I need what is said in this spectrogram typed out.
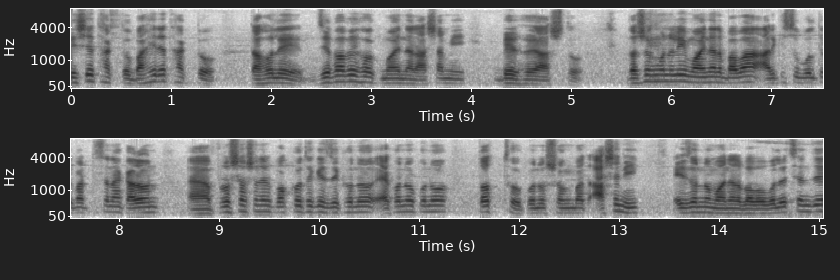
দেশে থাকতো, বাহিরে থাকতো, তাহলে যেভাবে হোক ময়নার আসামি বের হয়ে আসতো। দর্শক মণ্ডলী, ময়নার বাবা আর কিছু বলতে পারতেছে না কারণ প্রশাসনের পক্ষ থেকে যে কোনো এখনও কোনো তথ্য কোনো সংবাদ আসেনি এই জন্য ময়নার বাবা বলেছেন যে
